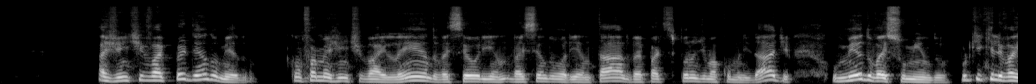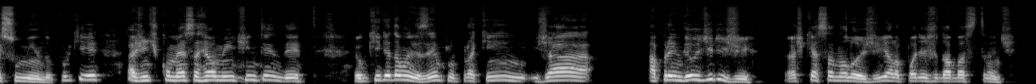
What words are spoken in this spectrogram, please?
a gente vai perdendo o medo conforme a gente vai lendo, vai, ser orient, vai sendo orientado, vai participando de uma comunidade, o medo vai sumindo. Por que, que ele vai sumindo? Porque a gente começa a realmente entender. Eu queria dar um exemplo para quem já aprendeu a dirigir. Eu acho que essa analogia ela pode ajudar bastante.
